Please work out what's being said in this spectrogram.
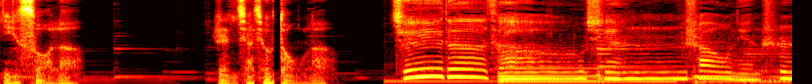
你锁了，人家就懂了。记得早先少年时，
